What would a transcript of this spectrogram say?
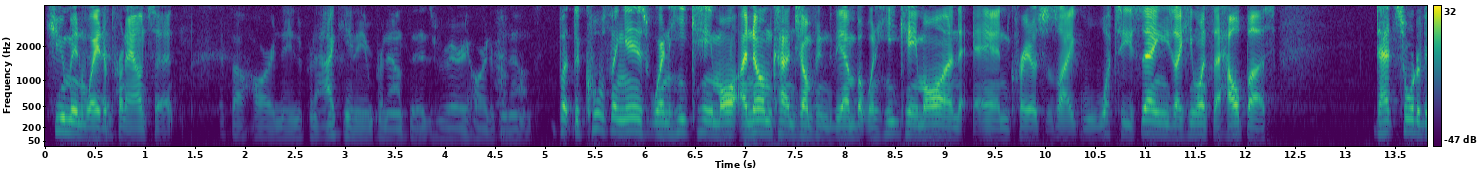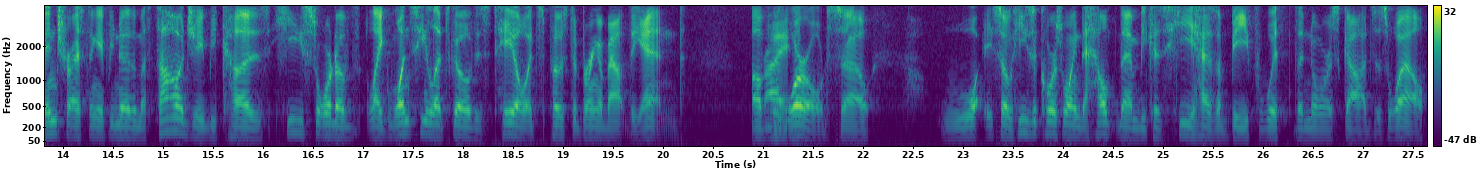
human way to pronounce it. It's a hard name to pronounce. I can't even pronounce it. It's very hard to pronounce. But the cool thing is when he came on, I know I'm kind of jumping to the end, but when he came on and Kratos was like, "What's he saying?" He's like, "He wants to help us." That's sort of interesting if you know the mythology because he sort of like once he lets go of his tail, it's supposed to bring about the end of Right. the world. So, so he's of course wanting to help them because he has a beef with the Norse gods as well.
